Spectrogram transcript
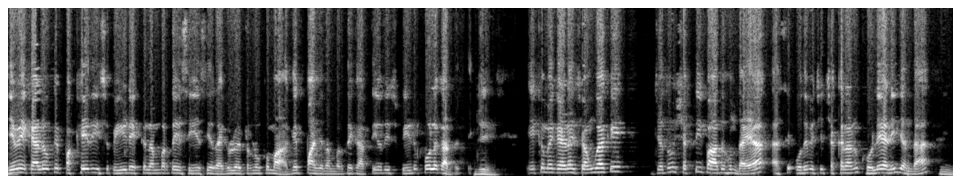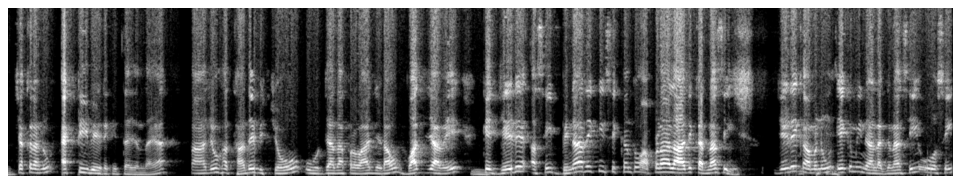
ਜਿਵੇਂ ਕਹਿ ਲਓ ਕਿ ਪੱਖੇ ਦੀ ਸਪੀਡ 1 ਨੰਬਰ ਤੇ ਸੀ ਅਸੀਂ ਰੈਗੂਲੇਟਰ ਨੂੰ ਘੁਮਾ ਕੇ 5 ਨੰਬਰ ਤੇ ਕਰਤੀ ਉਹਦੀ ਸਪੀਡ ਫੁੱਲ ਕਰ ਦਿੱਤੀ। ਜੀ। ਇੱਕ ਮੈਂ ਕਹਿਣਾ ਚਾਹੂੰਗਾ ਕਿ ਜਦੋਂ ਸ਼ਕਤੀਪਾਤ ਹੁੰਦਾ ਆ ਅਸੀਂ ਉਹਦੇ ਵਿੱਚ ਚੱਕਰਾਂ ਨੂੰ ਖੋਲਿਆ ਨਹੀਂ ਜਾਂਦਾ ਚੱਕਰਾਂ ਨੂੰ ਐਕਟੀਵੇਟ ਕੀਤਾ ਜਾਂਦਾ ਆ ਤਾਂ ਜੋ ਹੱਥਾਂ ਦੇ ਵਿੱਚੋਂ ਊਰਜਾ ਦਾ ਪ੍ਰਵਾਹ ਜਿਹੜਾ ਉਹ ਵੱਧ ਜਾਵੇ ਕਿ ਜਿਹੜੇ ਅਸੀਂ ਬਿਨਾਂ ਰੇਕੀ ਸਿੱਖਣ ਤੋਂ ਆਪਣਾ ਇਲਾਜ ਕਰਨਾ ਸੀ ਜਿਹੜੇ ਕੰਮ ਨੂੰ 1 ਮਹੀਨਾ ਲੱਗਣਾ ਸੀ ਉਹ ਅਸੀਂ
